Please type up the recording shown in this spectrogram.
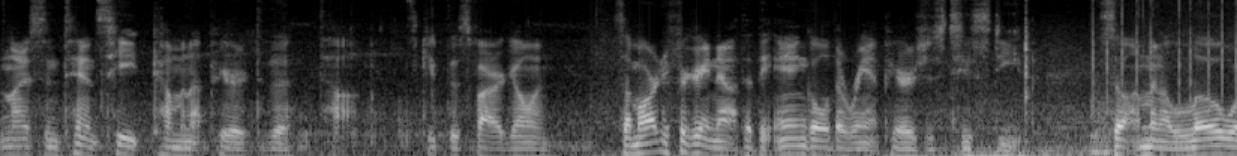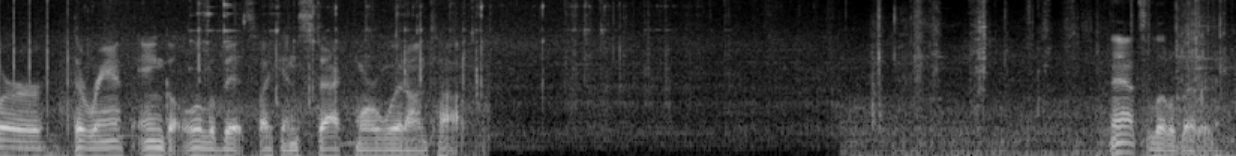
A nice intense heat coming up here to the top. Let's keep this fire going. So I'm already figuring out that the angle of the ramp here is just too steep. So I'm gonna lower the ramp angle a little bit so I can stack more wood on top. That's a little better.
